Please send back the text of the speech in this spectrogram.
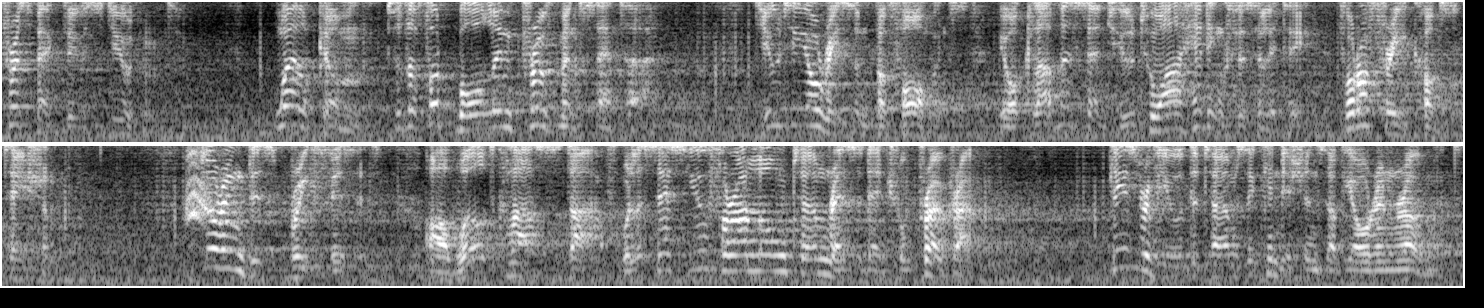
Prospective student. Welcome to the Football Improvement Center. Due to your recent performance, your club has sent you to our heading facility for a free consultation. During this brief visit, our world-class staff will assess you for our long-term residential program. Please review the terms and conditions of your enrollment,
